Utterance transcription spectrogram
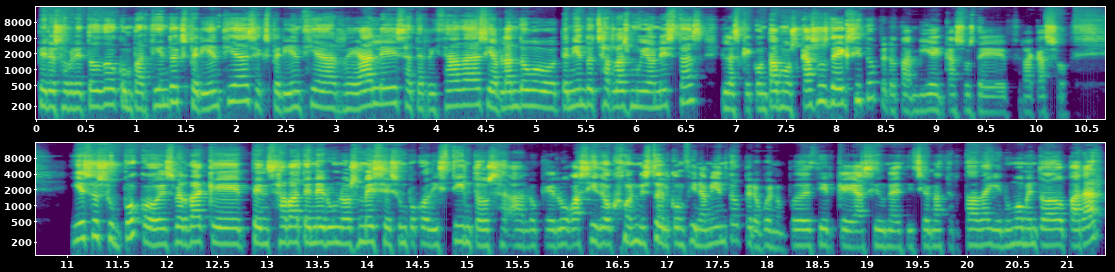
pero sobre todo compartiendo experiencias, experiencias reales, aterrizadas y hablando, teniendo charlas muy honestas en las que contamos casos de éxito, pero también casos de fracaso. Y eso es un poco, es verdad que pensaba tener unos meses un poco distintos a lo que luego ha sido con esto del confinamiento, pero bueno, puedo decir que ha sido una decisión acertada y en un momento dado parar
